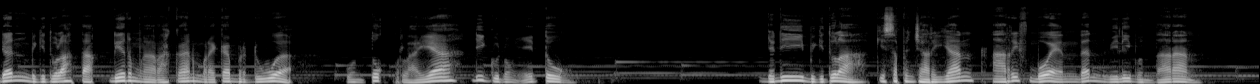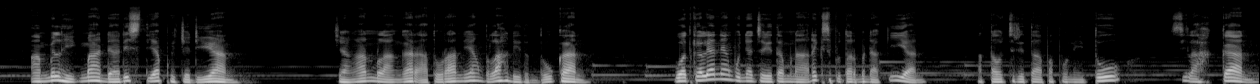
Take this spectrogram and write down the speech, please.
dan begitulah takdir mengarahkan mereka berdua untuk berlayar di gunung itu. Jadi begitulah kisah pencarian Arif Boen dan Willy Buntaran. Ambil hikmah dari setiap kejadian. Jangan melanggar aturan yang telah ditentukan. Buat kalian yang punya cerita menarik seputar pendakian atau cerita apa pun itu, silahkan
